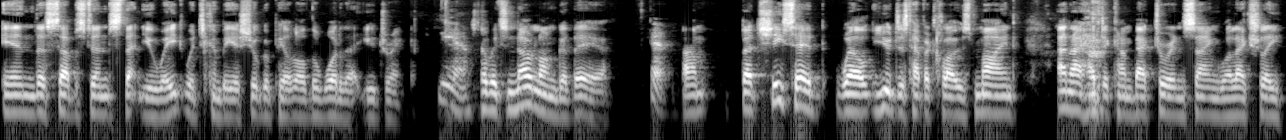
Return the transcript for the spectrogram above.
in the substance that you eat, which can be a sugar pill or the water that you drink. Yeah. So it's no longer there. Yeah. Um, but she said, well, you just have a closed mind. And I had to come back to her and saying, well, actually,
